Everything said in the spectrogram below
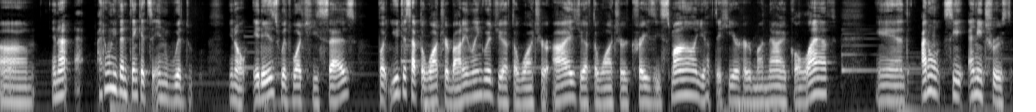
Um, and I, I don't even think it's in with, you know, it is with what she says, but you just have to watch her body language. You have to watch her eyes. You have to watch her crazy smile. You have to hear her maniacal laugh. And I don't see any truth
